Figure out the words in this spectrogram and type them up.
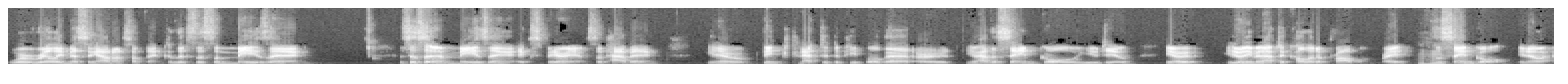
we're really missing out on something because it's this amazing it's just an amazing experience of having you know being connected to people that are you know have the same goal you do you know you don't even have to call it a problem right it's Mhm. the same goal you know aa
